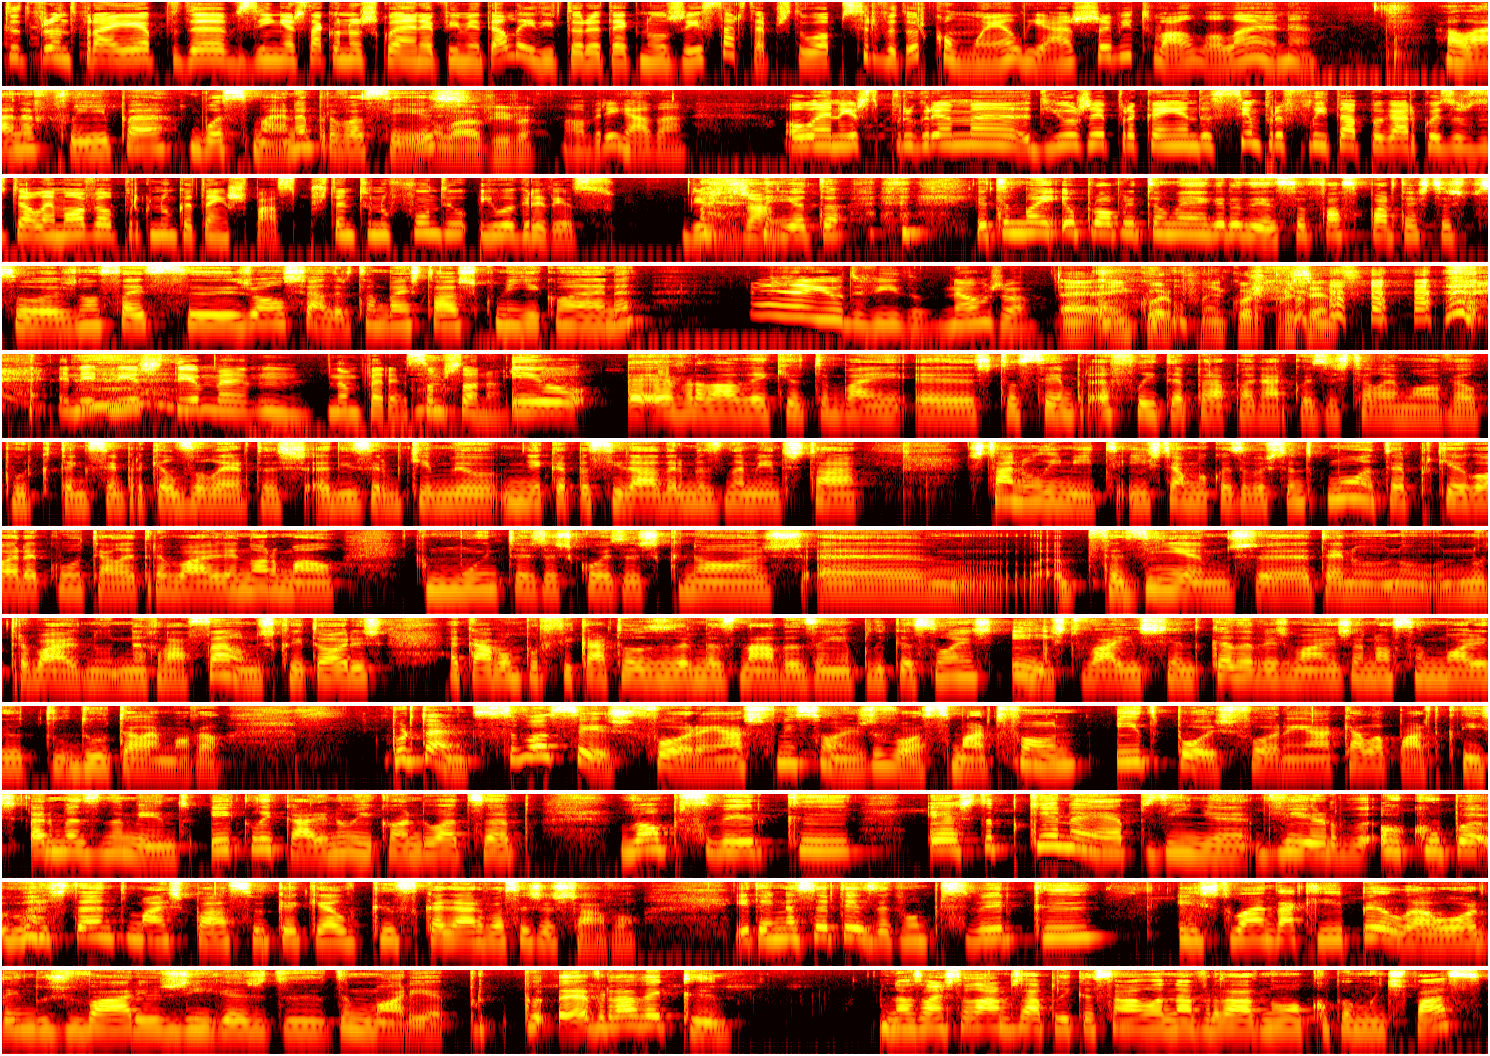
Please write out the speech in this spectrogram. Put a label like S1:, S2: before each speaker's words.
S1: Tudo pronto para a app da vizinha. Está connosco a Ana Pimentel, editora Tecnologia e Startups do Observador, como é, aliás, habitual. Olá, Ana.
S2: Olá, Ana Filipa. Boa semana para vocês.
S3: Olá, viva.
S1: Obrigada. Oh, Ana, este programa de hoje é para quem anda sempre aflito a apagar coisas do telemóvel porque nunca tem espaço. Portanto, no fundo, eu, eu agradeço. Desde já.
S2: eu, eu, também, eu próprio também agradeço. Eu faço parte destas pessoas. Não sei se João Alexandre também estás comigo e com a Ana.
S1: É, eu devido, não, João?
S3: É, em corpo, em corpo presente.
S1: Neste tema, hum, não me parece, somos só nós.
S2: Eu, a verdade é que eu também uh, estou sempre aflita para apagar coisas de telemóvel, porque tenho sempre aqueles alertas a dizer-me que a meu, minha capacidade de armazenamento está, está no limite. E isto é uma coisa bastante comum, até porque agora com o teletrabalho é normal que muitas das coisas que nós uh, fazíamos uh, até no, no, no trabalho, no, na redação, nos escritórios, acabam por ficar todas armazenadas em aplicações e isto vai enchendo cada vez mais a nossa memória do, do telemóvel. Portanto, se vocês forem às definições do vosso smartphone e depois forem àquela parte que diz armazenamento e clicarem no ícone do WhatsApp, vão perceber que esta pequena appzinha verde ocupa bastante mais espaço que aquele que se calhar vocês achavam. E tenho a certeza que vão perceber que isto anda aqui pela ordem dos vários gigas de, de memória. Porque a verdade é que nós ao instalarmos a aplicação, ela na verdade não ocupa muito espaço,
